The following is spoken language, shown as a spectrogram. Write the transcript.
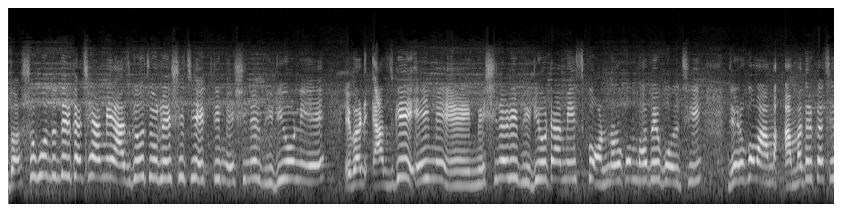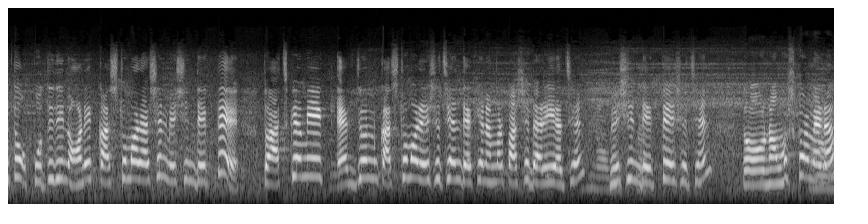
দর্শক বন্ধুদের কাছে আমি আজকেও চলে এসেছি একটি মেশিনের ভিডিও নিয়ে। এবার আজকে এই মেশিনারি ভিডিওটা আমি আজকে অন্যরকমভাবে বলছি। যেরকম আম- আমাদের কাছে তো প্রতিদিন অনেক কাস্টমার আসেন মেশিন দেখতে। তো আজকে আমি একজন কাস্টমার এসেছেন দেখেন আমার পাশে দাঁড়িয়ে আছেন মেশিন দেখতে এসেছেন। তো নমস্কার ম্যাডাম।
